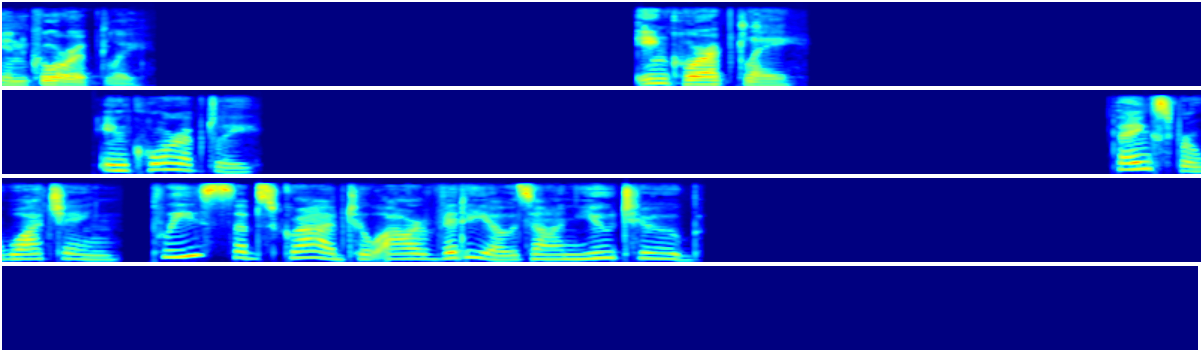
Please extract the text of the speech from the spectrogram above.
Incorruptly. Incorruptly. Incorruptly. Thanks for watching. Please subscribe to our videos on YouTube.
